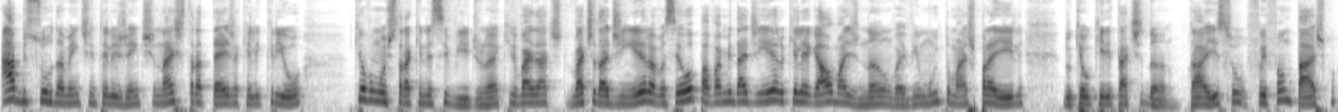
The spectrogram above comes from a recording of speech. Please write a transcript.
absurdamente inteligente na estratégia que ele criou que eu vou mostrar aqui nesse vídeo, né? Que vai, dar, vai te dar dinheiro, a você, opa, vai me dar dinheiro, que legal, mas não, vai vir muito mais para ele do que o que ele tá te dando, tá? Isso foi fantástico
